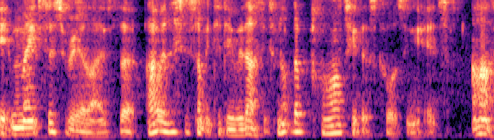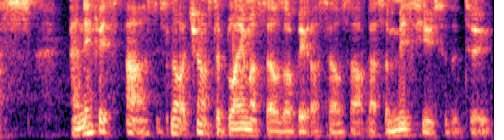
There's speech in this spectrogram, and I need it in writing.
it makes us realize that, oh, this is something to do with us. It's not the party that's causing it, it's us. And if it's us, it's not a chance to blame ourselves or beat ourselves up. That's a misuse of the do.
